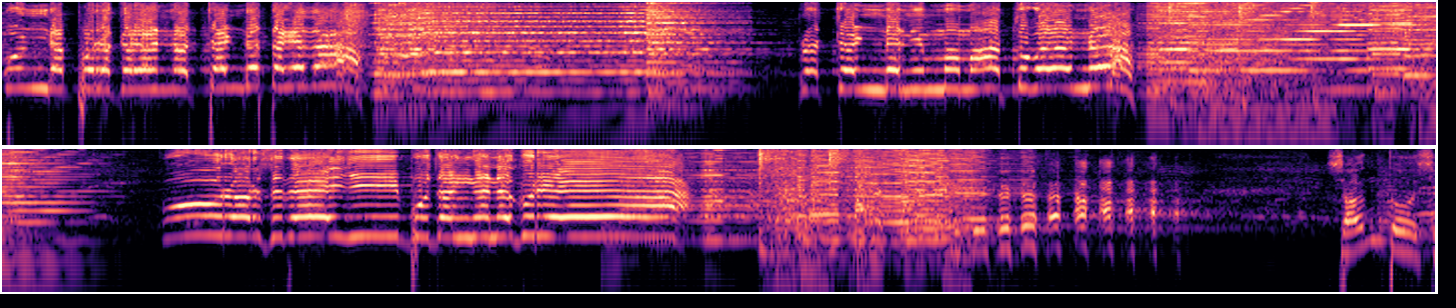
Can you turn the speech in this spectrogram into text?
ಪುಂಡಪುರಕರನ್ನು ಚಂಡ ತೆಗೆದ ಪ್ರಚಂಡ ನಿಮ್ಮ ಮಾತುಗಳನ್ನು ಪೂರೈಸಿದೆ ಈ ಭುಜಂಗನ ಗುರಿ. ಸಂತೋಷ.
